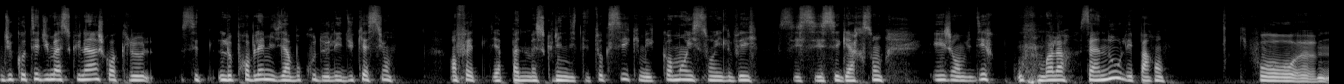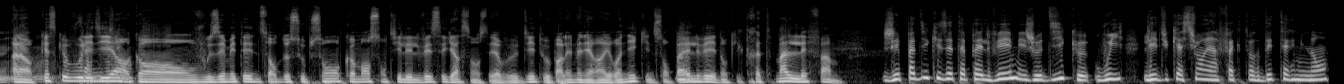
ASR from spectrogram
du côté du masculin, je crois que le, le problème, il vient beaucoup de l'éducation. En fait, il n'y a pas de masculinité toxique, mais comment ils sont élevés, ces, ces garçons? Et j'ai envie de dire, voilà, c'est à nous, les parents, faut. Euh, Alors, qu'est-ce que vous voulez dire quand vous émettez une sorte de soupçon Comment sont-ils élevés ces garçons? C'est-à-dire, vous dites, vous parlez de manière ironique, ils ne sont pas mm. élevés, donc ils traitent mal les femmes. J'ai pas dit qu'ils étaient pas élevés, mais je dis que oui, l'éducation est un facteur déterminant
